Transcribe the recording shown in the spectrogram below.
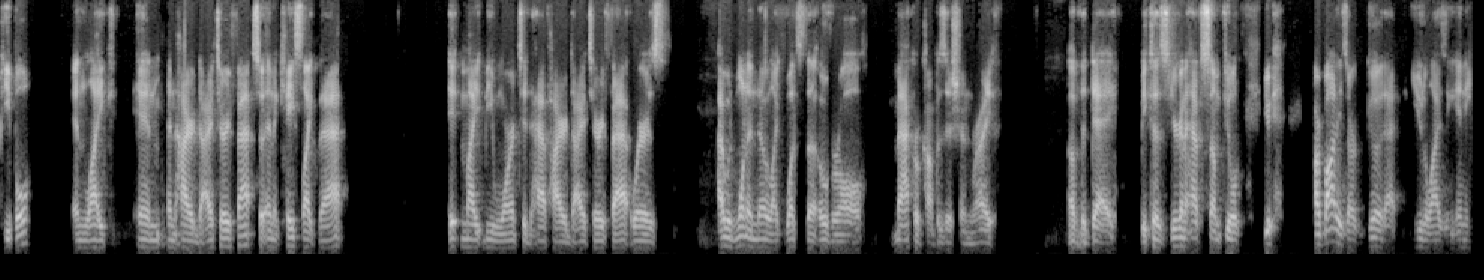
people and like and and higher dietary fat. So in a case like that it might be warranted to have higher dietary fat whereas i would want to know like what's the overall macro composition right of the day? Because you're going to have some fuel you, our bodies are good at utilizing any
